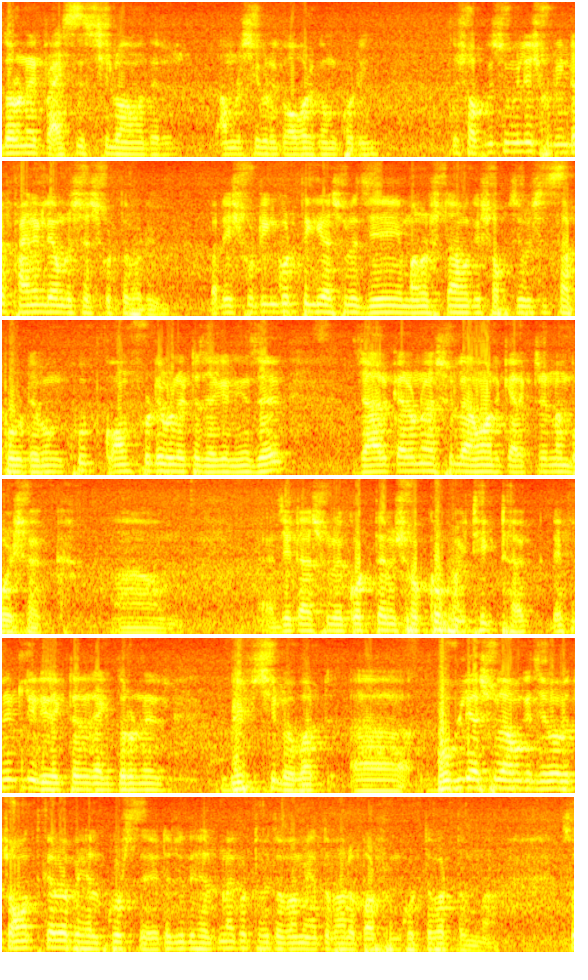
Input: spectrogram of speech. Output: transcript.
ধরনের ক্রাইসিস ছিল আমাদের। আমরা সেগুলোকে ওভারকাম করি। তো সব কিছু মিলিয়ে শুটিংটা ফাইনালি আমরা শেষ করতে পারি। বাট এই শুটিং করতে গিয়ে আসলে যে মানুষটা আমাকে সবচেয়ে বেশি সাপোর্ট এবং খুব কমফোর্টেবল একটা জায়গায় নিয়ে যায়, যার কারণে আসলে আমার ক্যারেক্টারের নাম বৈশাখ। যেটা আসলে করতে আমি সক্ষম হই ঠিকঠাক। ডেফিনেটলি ডিরেক্টরের এক ধরনের ব্রিফ ছিল বাট বুবলি আসলে আমাকে যেভাবে চমৎকারভাবে হেল্প করছে, এটা যদি হেল্প না করতে হয়তো আমি এত ভালো পারফর্ম করতে পারতাম না। সো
